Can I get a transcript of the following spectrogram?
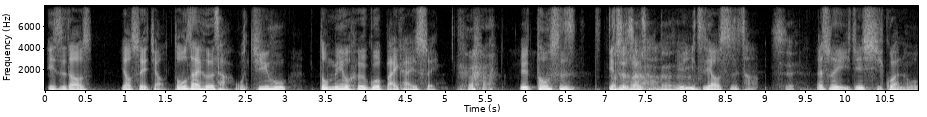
一直到要睡觉都在喝茶，我几乎都没有喝过白开水，因为都是一直喝茶，因为一直要试茶。是，那所以已经习惯了，我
